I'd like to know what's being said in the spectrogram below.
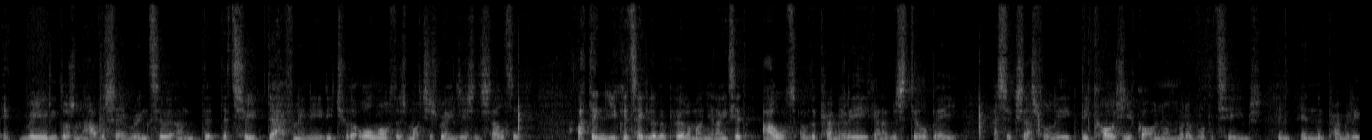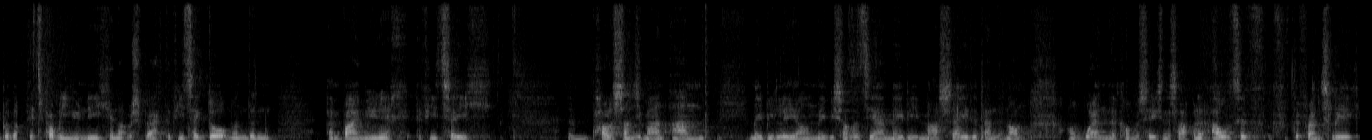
it really doesn't have the same ring to it, and the, the two definitely need each other almost as much as Rangers and Celtic. I think you could take Liverpool and Man United out of the Premier League, and it would still be a successful league because you've got a number of other teams in, in the Premier League. But it's probably unique in that respect. If you take Dortmund and and Bayern Munich, if you take um, Paris Saint Germain and maybe Lyon, maybe Saint Etienne, maybe Marseille, depending on, on when the conversation is happening out of the French league.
